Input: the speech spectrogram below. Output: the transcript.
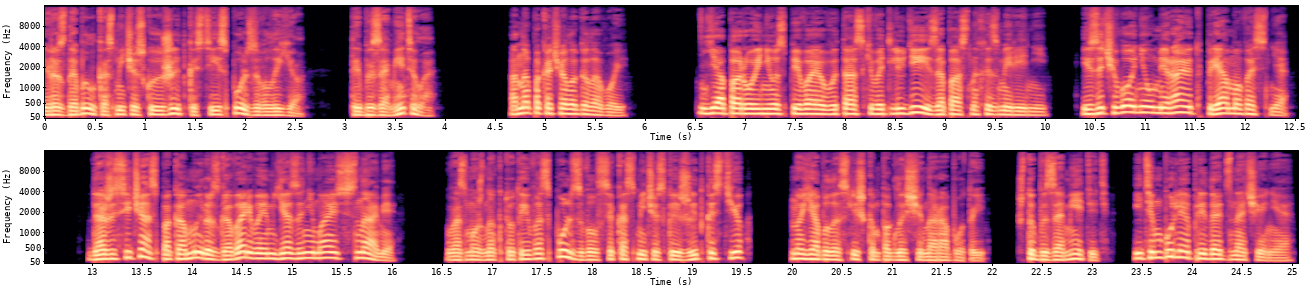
и раздобыл космическую жидкость и использовал ее, ты бы заметила? Она покачала головой. Я порой не успеваю вытаскивать людей из опасных измерений, из-за чего они умирают прямо во сне. Даже сейчас, пока мы разговариваем, я занимаюсь с нами. Возможно, кто-то и воспользовался космической жидкостью, но я была слишком поглощена работой, чтобы заметить и тем более придать значение.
